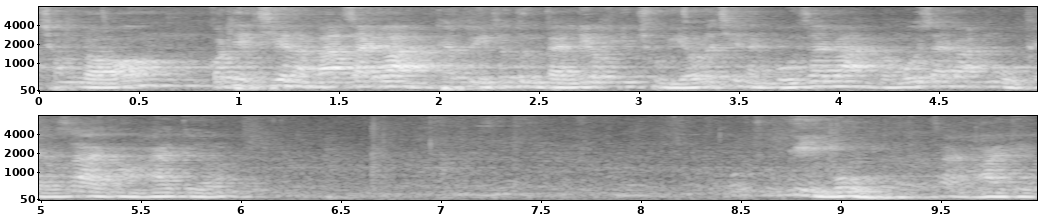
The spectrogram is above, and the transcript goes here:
Trong đó có thể chia làm 3 giai đoạn theo tùy theo từng tài liệu nhưng chủ yếu là chia thành 4 giai đoạn và mỗi giai đoạn ngủ kéo dài khoảng 2 tiếng. Mỗi chu kỳ ngủ kéo dài 2 tiếng.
